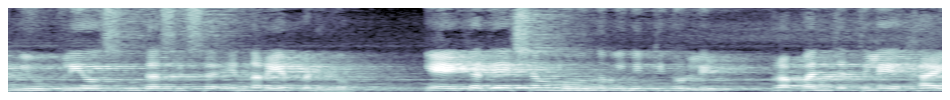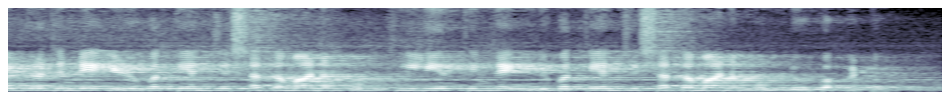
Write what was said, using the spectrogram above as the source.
ന്യൂക്ലിയോസിന്തസിസ് എന്നറിയപ്പെടുന്നു. ഏകദേശം മൂന്ന് മിനിറ്റിനുള്ളിൽ പ്രപഞ്ചത്തിലെ ഹൈഡ്രജന്റെ എഴുപത്തിയഞ്ച് ശതമാനവും ഹീലിയത്തിന്റെ ഇരുപത്തിയഞ്ച് ശതമാനവും രൂപപ്പെട്ടു.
